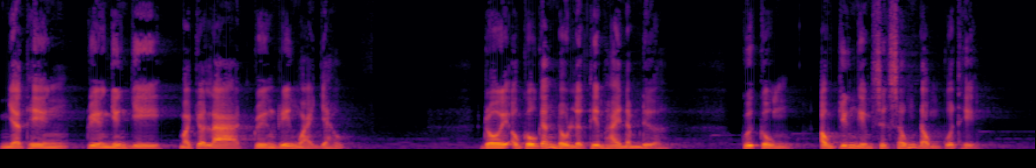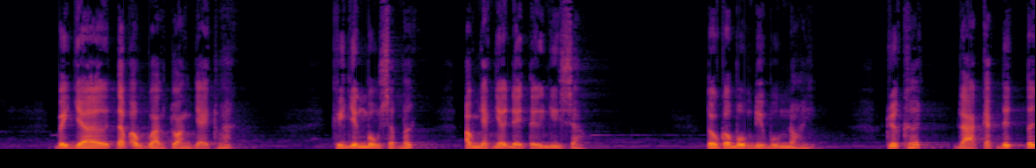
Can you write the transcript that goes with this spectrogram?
Nhà thiền truyền những gì mà cho là truyền riêng ngoài giáo. Rồi ông cố gắng nỗ lực thêm hai năm nữa. Cuối cùng, ông chứng nghiệm sức sống động của thiền. Bây giờ tâm ông hoàn toàn giải thoát. Khi dân môn sắp mất, ông nhắc nhở đệ tử như sau. Tôi có bốn điều muốn nói. Trước hết là cắt đứt tất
